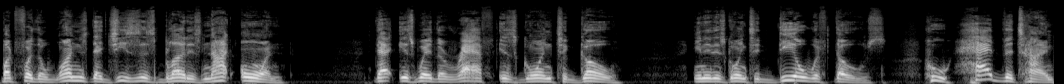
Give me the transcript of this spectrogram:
But for the ones that Jesus' blood is not on, that is where the wrath is going to go. And it is going to deal with those who had the time,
